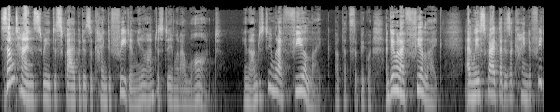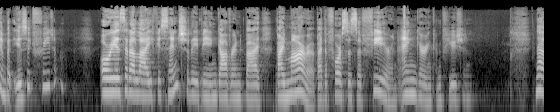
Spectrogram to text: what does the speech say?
Sometimes we describe it as a kind of freedom. You know, I'm just doing what I want. You know, I'm just doing what I feel like. Oh, that's the big one. I'm doing what I feel like. And we describe that as a kind of freedom. But is it freedom? Or is it a life essentially being governed by, by Mara, by the forces of fear and anger and confusion? Now,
